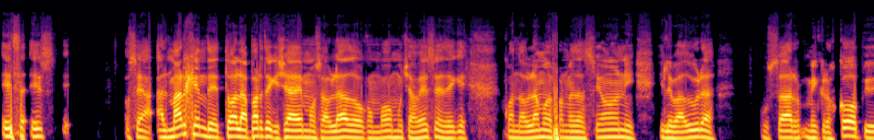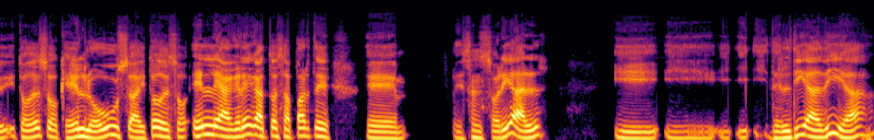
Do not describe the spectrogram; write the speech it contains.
es, es, o sea, al margen de toda la parte que ya hemos hablado con vos muchas veces, de que cuando hablamos de fermentación y, levadura, usar microscopio y, todo eso, que él lo usa y todo eso, él le agrega toda esa parte eh, eh, sensorial y, y, del día a día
